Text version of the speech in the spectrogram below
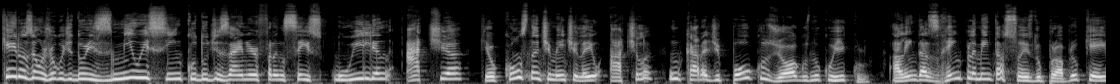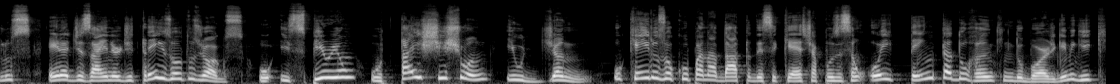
Keiros é um jogo de 2005 do designer francês William Atia, que eu constantemente leio Attila, um cara de poucos jogos no currículo. Além das reimplementações do próprio Keilos, ele é designer de três outros jogos: o Spirion, o Tai Chi Chuan e o Jung. O Keiros ocupa na data desse cast a posição 80 do ranking do Board Game Geek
